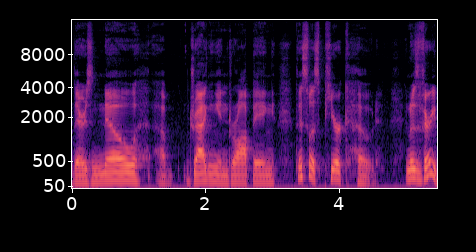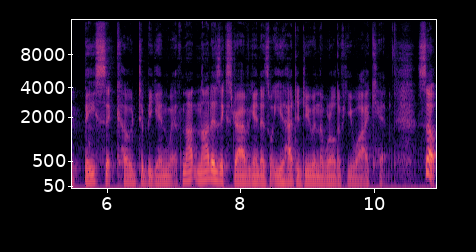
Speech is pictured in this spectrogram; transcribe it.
There's no uh, dragging and dropping. This was pure code. And it was very basic code to begin with, not, not as extravagant as what you had to do in the world of UI kit. So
